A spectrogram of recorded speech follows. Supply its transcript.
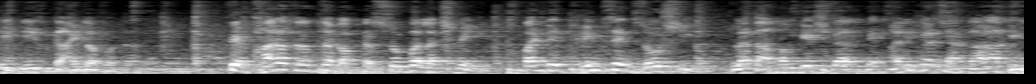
हे गीत गायलं होतं. ते भारतरत्न डॉक्टर सुब्बलक्ष्मी पंडित भीमसेन जोशी लता मंगेशकर ते अलीकडच्या काळातील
